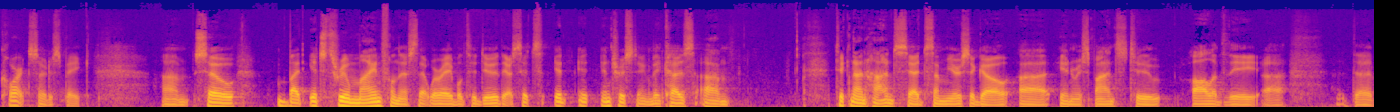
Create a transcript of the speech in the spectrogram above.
court, so to speak. Um, so, but it's through mindfulness that we're able to do this. It's it, it, interesting because um, Thich Nhat Hanh said some years ago uh, in response to all of the uh, the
